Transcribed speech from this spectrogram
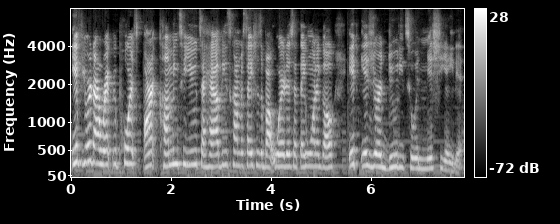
if your direct reports aren't coming to you to have these conversations about where it is that they want to go, it is your duty to initiate it.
